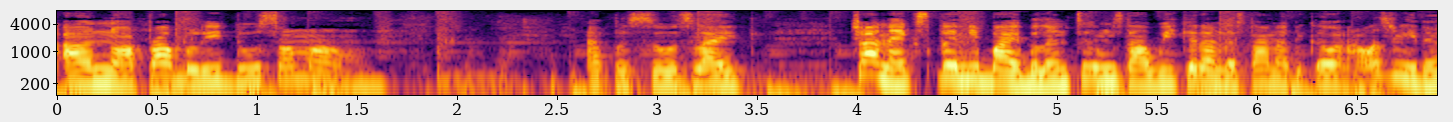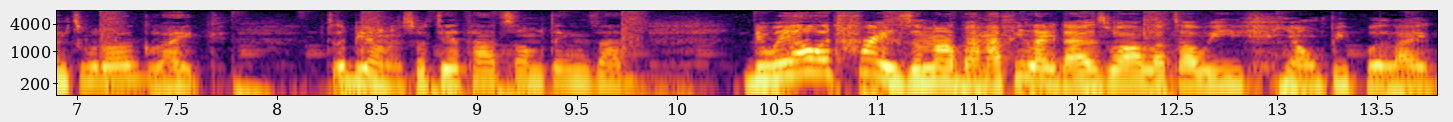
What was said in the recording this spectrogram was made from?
I don't know. I probably do some um episodes like trying to explain the Bible in terms that we could understand it because when I was reading to dog, like to be honest, with it had some things that the way how it phrased in and I feel like that is why a lot of we young people like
